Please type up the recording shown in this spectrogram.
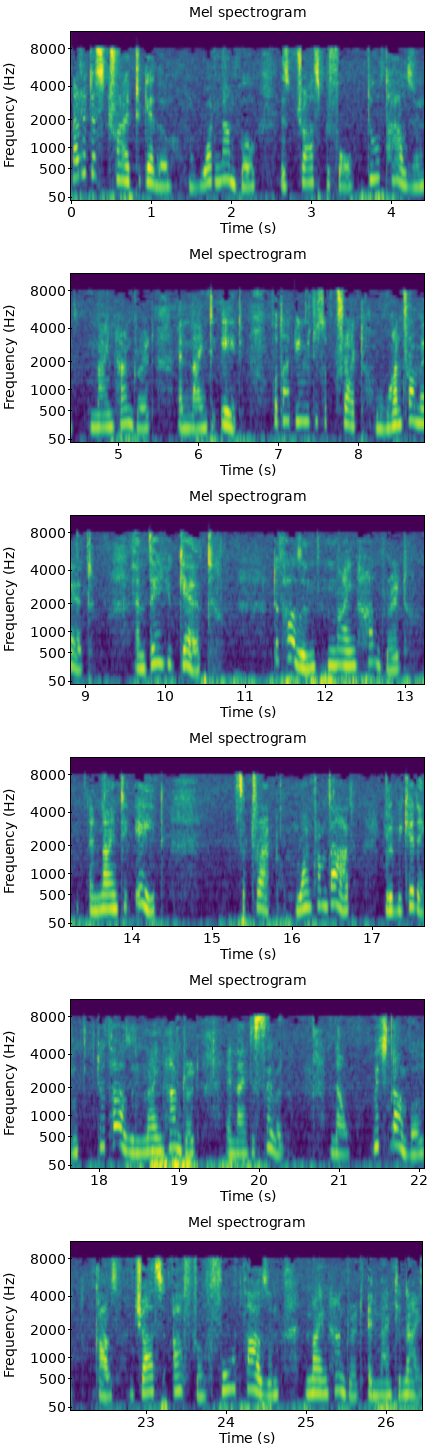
Now let us try together what number is just before 2998. For that you need to subtract 1 from it and there you get 2998 subtract 1 from that you'll be getting 2997 now which number comes just after 4999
